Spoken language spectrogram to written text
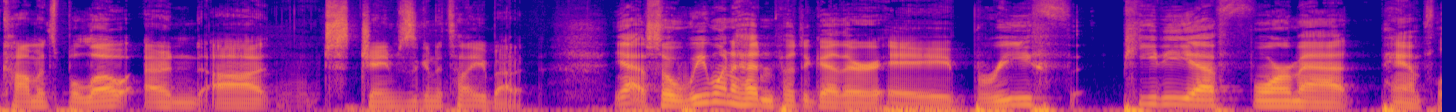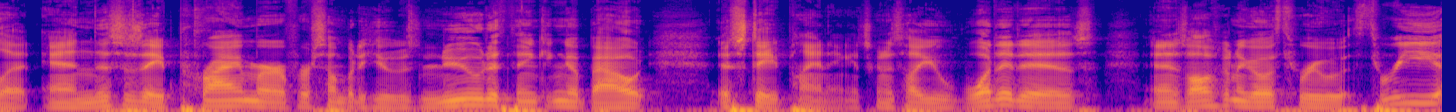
comments below, and uh, James is going to tell you about it. Yeah, so we went ahead and put together a brief PDF format pamphlet, and this is a primer for somebody who's new to thinking about estate planning. It's going to tell you what it is, and it's also going to go through three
